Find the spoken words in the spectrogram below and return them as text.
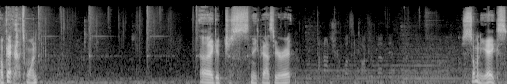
Okay, that's one. I could just sneak past here, right? So many eggs.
